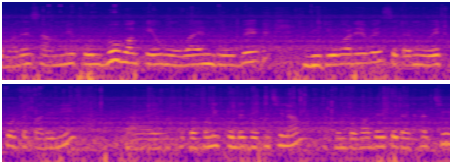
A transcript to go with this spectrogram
তোমাদের সামনে করব বা কেউ মোবাইল ধরবে ভিডিও বানাবে, সেটা আমি ওয়েট করতে পারিনি। তাই তখনই খুলে দেখেছিলাম। এখন তোমাদেরকে দেখাচ্ছি।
